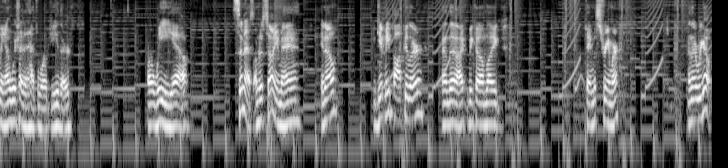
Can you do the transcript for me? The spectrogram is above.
Mean, I wish I didn't have to work either. Or we, yeah. Sinnes, I'm just telling you, man. You know, get me popular, and then I can become like famous streamer. And there we go.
